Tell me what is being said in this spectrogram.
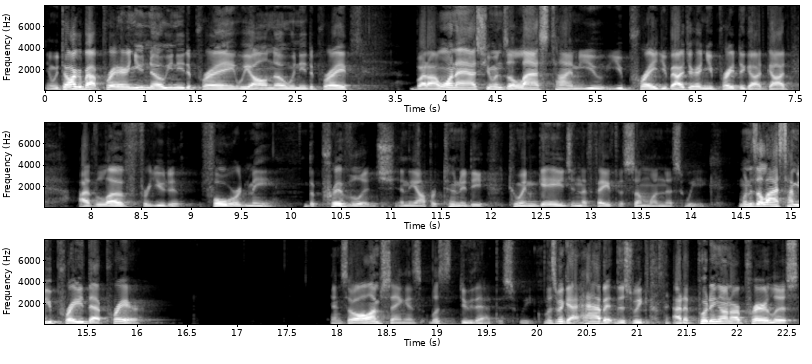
And we talk about prayer, and you know you need to pray. We all know we need to pray. But I want to ask you, when's the last time you, you prayed? You bowed your head and you prayed to God, God, I'd love for you to forward me the privilege and the opportunity to engage in the faith of someone this week. When is the last time you prayed that prayer? And so all I'm saying is let's do that this week. Let's make a habit this week out of putting on our prayer list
